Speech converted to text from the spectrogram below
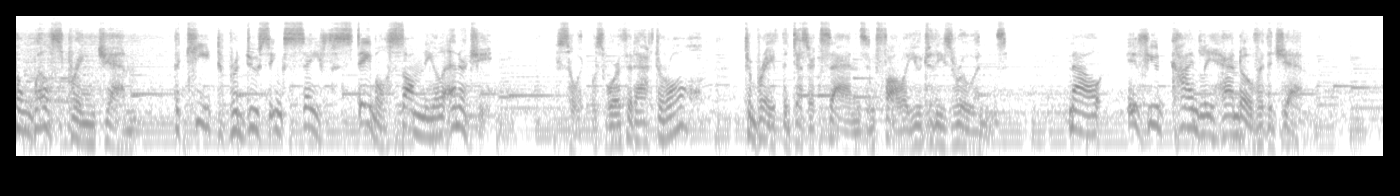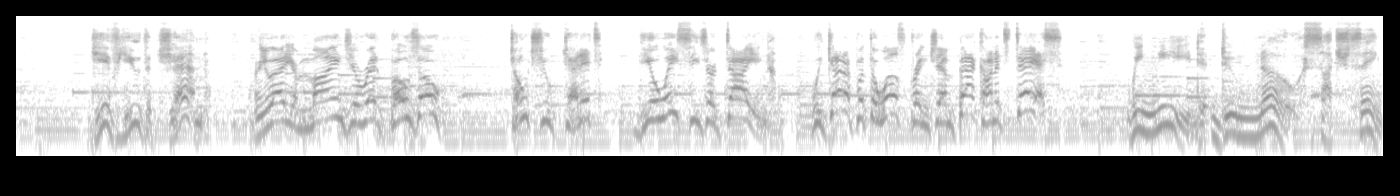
The Wellspring Gem. The key to producing safe, stable, somnial energy. So it was worth it after all, to brave the desert sands and follow you to these ruins. Now, if you'd kindly hand over the gem. Give you the gem? Are you out of your mind, you red bozo? Don't you get it? The oases are dying. We gotta put the Wellspring gem back on its dais. We need do no such thing.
